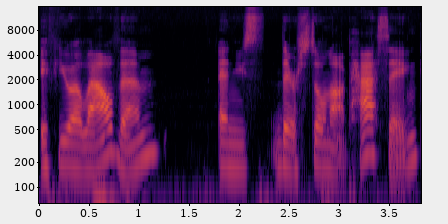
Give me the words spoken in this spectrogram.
if you allow them, and you they're still not passing,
